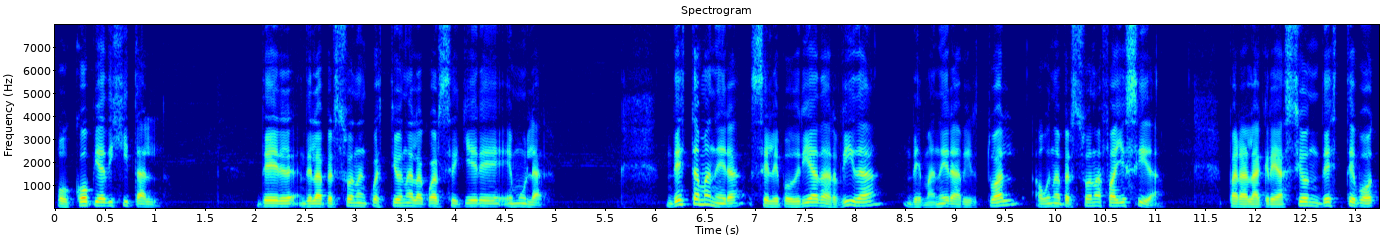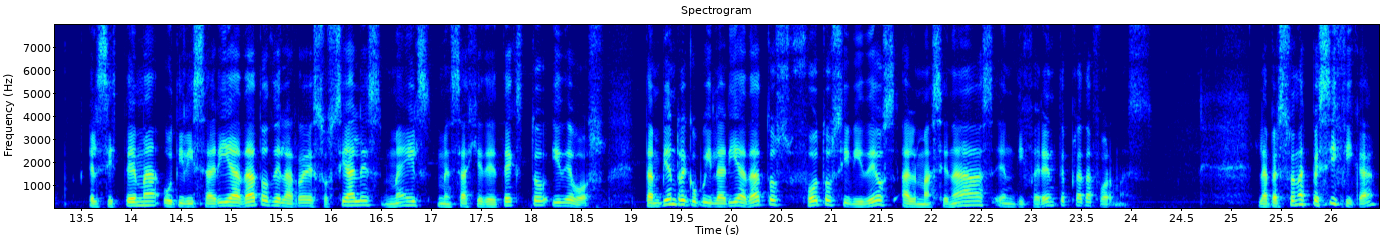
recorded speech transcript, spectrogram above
o copia digital de, la persona en cuestión a la cual se quiere emular. De esta manera se le podría dar vida de manera virtual a una persona fallecida. Para la creación de este bot, el sistema utilizaría datos de las redes sociales, mails, mensajes de texto y de voz. También recopilaría datos, fotos y videos almacenadas en diferentes plataformas. La persona específica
